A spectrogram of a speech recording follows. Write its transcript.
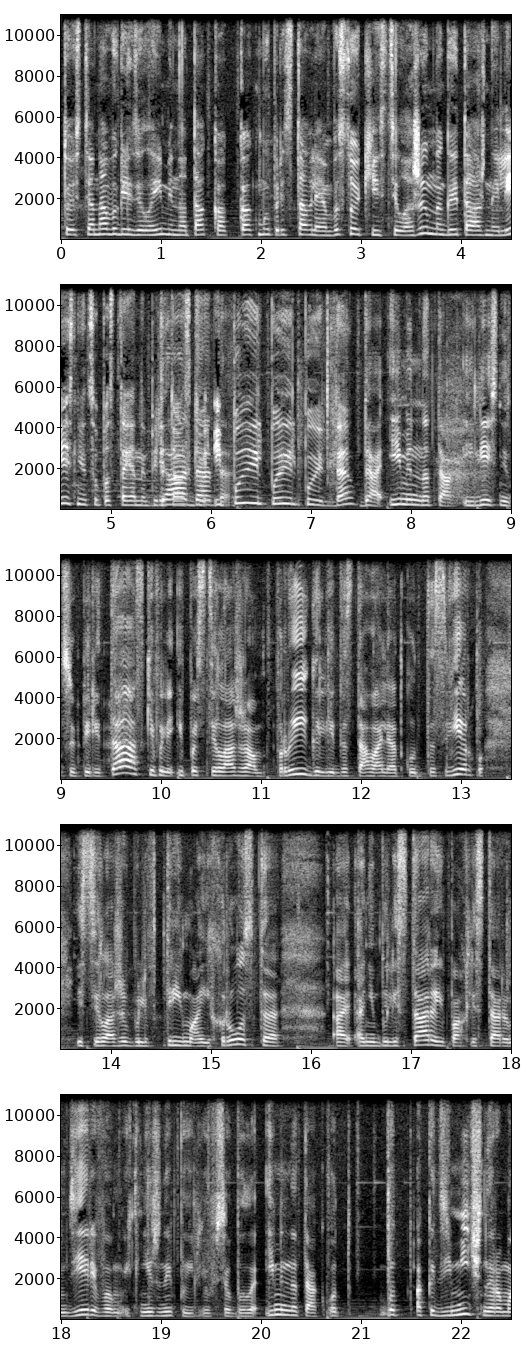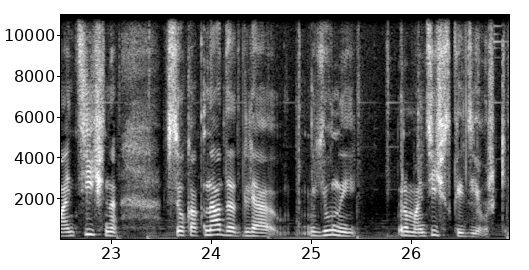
То есть она выглядела именно так, как, как мы представляем. Высокие стеллажи многоэтажные, лестницу постоянно перетаскивали, да, да, и да. пыль, пыль, пыль, да? Да, именно так. И лестницу перетаскивали, и по стеллажам прыгали, и доставали откуда-то сверху. И стеллажи были в три моих роста. А, они были старые, пахли старым деревом и книжной пылью. Все было именно так. Вот, вот академично, романтично, все как надо для юной романтической девушки,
